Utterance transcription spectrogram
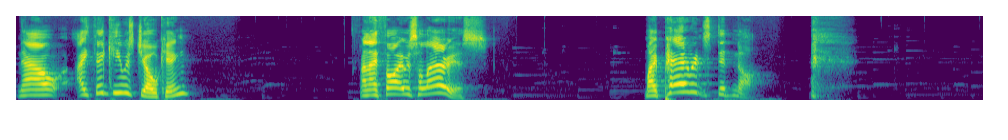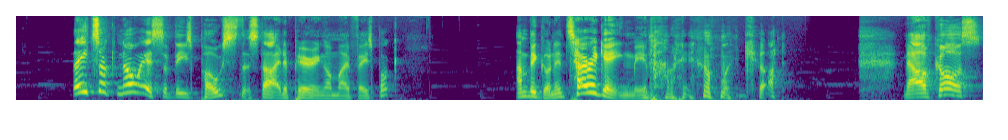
Now, I think he was joking. And I thought it was hilarious. My parents did not. they took notice of these posts that started appearing on my Facebook and begun interrogating me about it. Oh my God. Now, of course,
